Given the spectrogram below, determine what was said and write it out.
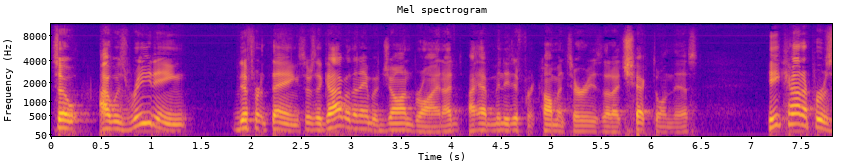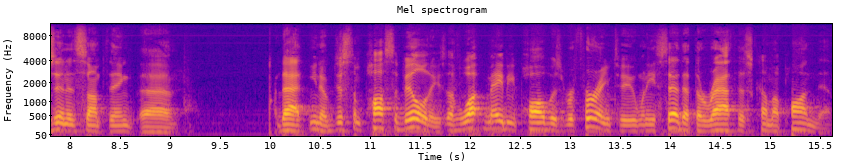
So I was reading different things. There's a guy by the name of John Byron. I, I have many different commentaries that I checked on this he kind of presented something uh, that, you know, just some possibilities of what maybe Paul was referring to when he said that the wrath has come upon them.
